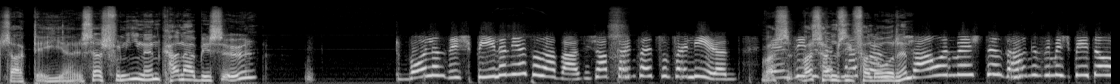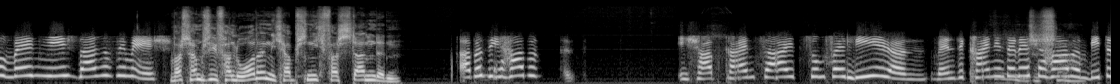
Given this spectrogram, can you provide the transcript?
sagt er hier. Ist das von Ihnen, Cannabisöl? Wollen Sie spielen jetzt oder was? Ich habe keine Zeit zu verlieren. Was- was haben Sie verloren? schauen möchten, sagen Sie mich bitte und wenn nicht, sagen Sie mich. Was haben Sie verloren? Ich habe es nicht verstanden. Aber Sie haben... Ich habe keine Zeit zum Verlieren. Wenn Sie kein Interesse haben, bitte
